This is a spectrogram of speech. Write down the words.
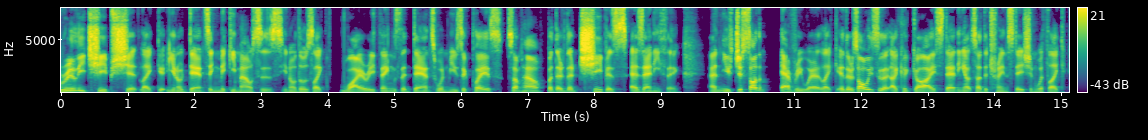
really cheap shit like you know dancing mickey mouses you know those like wiry things that dance when music plays somehow. But they're they're cheap as as anything. And you just saw them everywhere. Like there's always like a guy standing outside the train station with like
